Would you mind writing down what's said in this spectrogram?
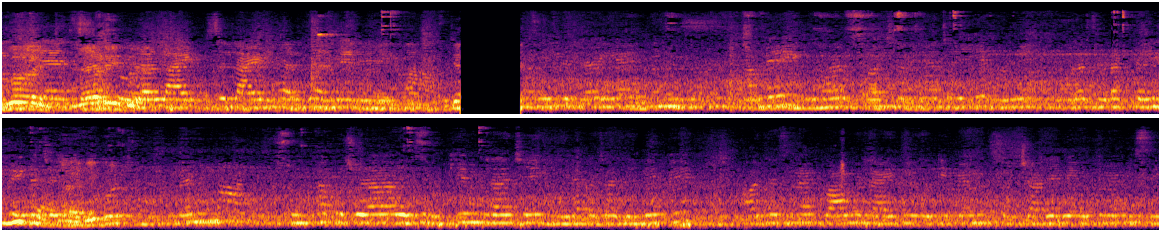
Good, very good. Light से लाइट हर घर में रहेगा हमें घर स्वच्छ रखना चाहिए हमें घर सड़क कहीं भी नहीं वेरी गुड सूखा कचरा सूखे में जाना चाहिए गीला कचरा देने में और जैसे गाँव में लाइट नहीं होती मैम शौचालय नहीं होती मैम इससे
